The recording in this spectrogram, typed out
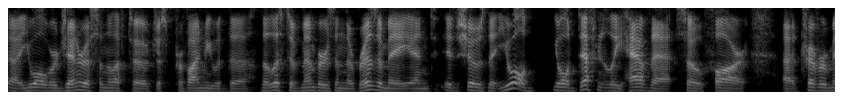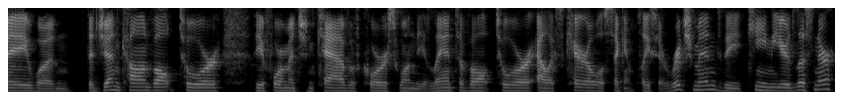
uh, you all were generous enough to just provide me with the the list of members and the resume, and it shows that you all you all definitely have that so far. Uh, Trevor May won the Gen Con Vault Tour. The aforementioned Cav, of course, won the Atlanta Vault Tour. Alex Carroll was second place at Richmond. The keen-eared listener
